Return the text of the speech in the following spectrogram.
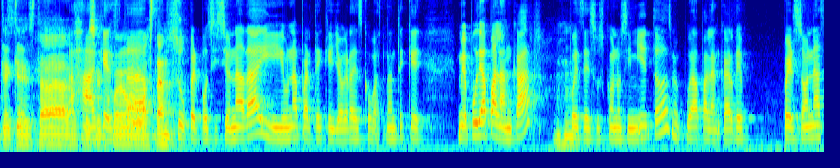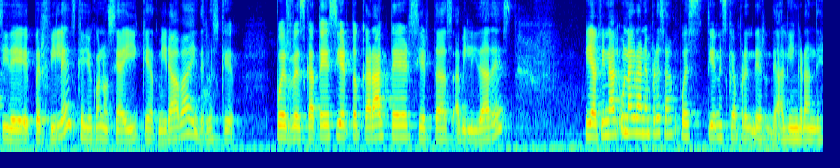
Que, que está pues, que juego está bastante. súper posicionada y una parte que yo agradezco bastante que me pude apalancar pues de sus conocimientos, me pude apalancar de personas y de perfiles que yo conocí ahí, que admiraba y de los que pues rescaté cierto carácter, ciertas habilidades. Y al final, una gran empresa, pues tienes que aprender de alguien grande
